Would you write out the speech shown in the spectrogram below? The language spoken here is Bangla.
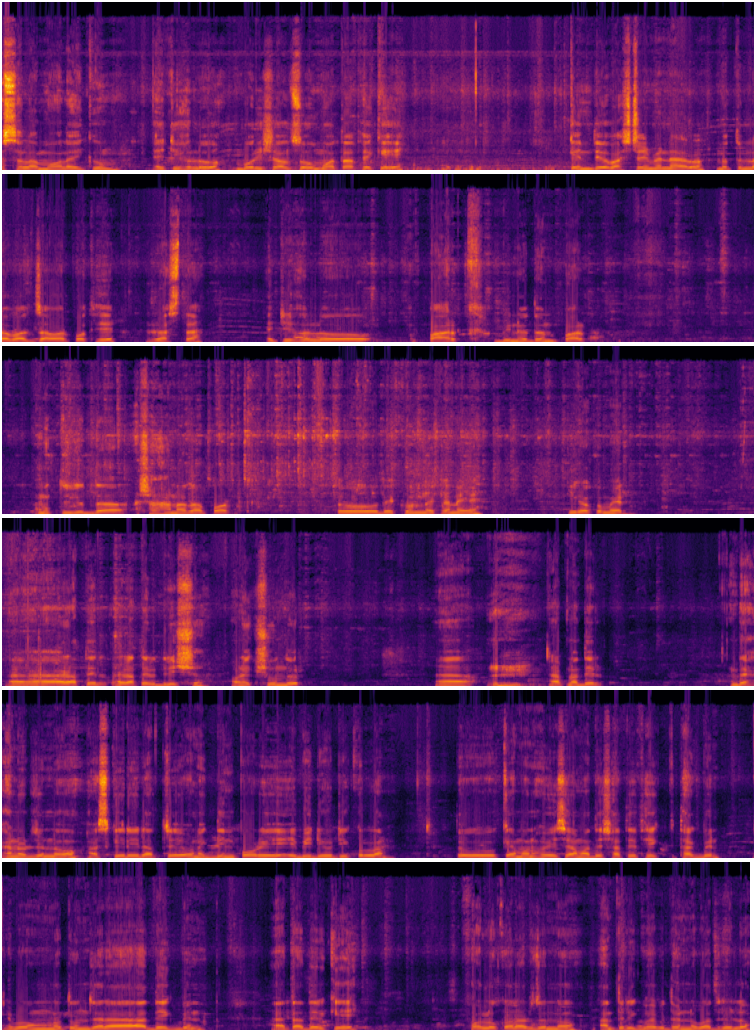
আসসালামু আলাইকুম। এটি হলো বরিশাল চৌমাতা থেকে কেন্দ্রীয় বাস টার্মিনাল নতুল্লাবাদ যাওয়ার পথের রাস্তা। এটি হলো পার্ক, বিনোদন পার্ক, মুক্তিযোদ্ধা শাহানারা পার্ক। তো দেখুন এখানে কী রকমের রাতের রাতের দৃশ্য, অনেক সুন্দর। আপনাদের দেখানোর জন্য আজকের এই রাত্রে অনেক দিন পরে এই ভিডিওটি করলাম। তো কেমন হয়েছে আমাদের সাথে থেক- থাকবেন এবং নতুন যারা দেখবেন তাদেরকে ফলো করার জন্য আন্তরিকভাবে ধন্যবাদ রইল।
